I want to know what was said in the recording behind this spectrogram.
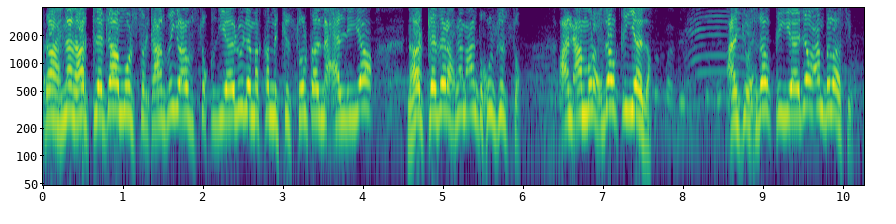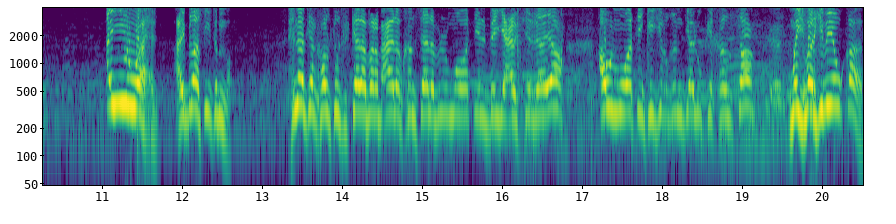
رحنا نهار ثلاثة مرسق غنضيعوا في السوق ديالو لما قامتش السلطة المحلية. نهار ثلاثة رحنا ما ندخلوش للسوق غنعمروا حدا القيادة. غنجيو حدا القيادة وعن أي واحد أي بلاصي تما. حنا كنخلصوا 3000 4000 5000 للمواطن البياع والشرايه أو المواطن كيجيب الغنم ديالو كيخلصها وما يجبرش بيه وقاف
